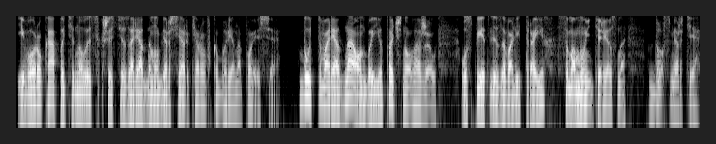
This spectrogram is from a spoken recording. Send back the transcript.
Его рука потянулась к шестизарядному берсеркеру в кобуре на поясе. Будь тварь одна, он бы ее точно уложил — Успеет ли завалить троих, самому интересно. До смерти.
